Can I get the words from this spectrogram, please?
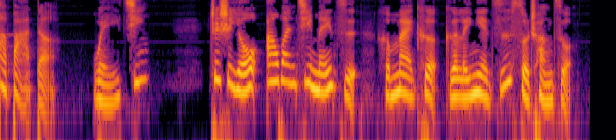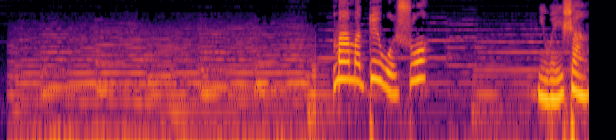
爸爸的围巾，这是由阿万季美子和麦克格雷涅兹所创作。妈妈对我说：“你围上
